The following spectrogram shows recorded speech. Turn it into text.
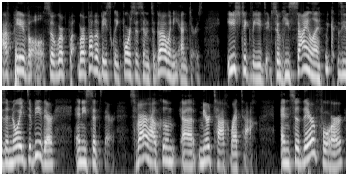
So Rav Papa basically forces him to go and he enters. So he's silent because he's annoyed to be there and he sits there. Uh. And so therefore,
